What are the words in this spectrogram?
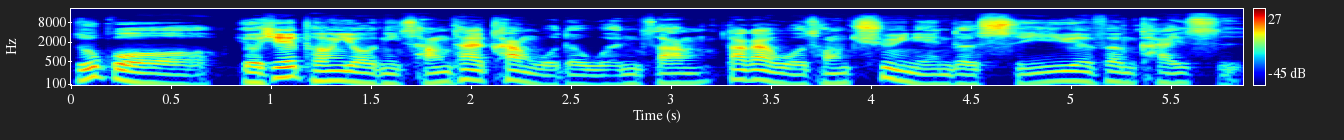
如果有些朋友你常态看我的文章，大概我从去年的十一月份开始，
